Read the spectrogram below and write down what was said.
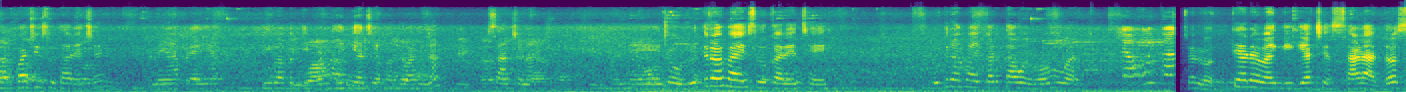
શાકભાજી સુધારે છે. અને આપણે અહીંયા દીવાબત્તી પણ થઈ ગયા છે ભગવાનના સાંજના. અને જો રુદ્રભાઈ શું કરે છે? રુદ્રભાઈ કરતા હોય હોમવર્ક. ચલો અત્યારે વાગી ગયા છે સાડા દસ.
